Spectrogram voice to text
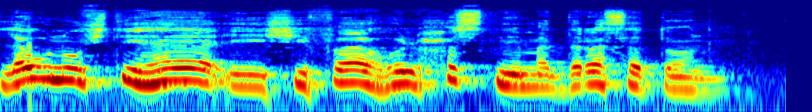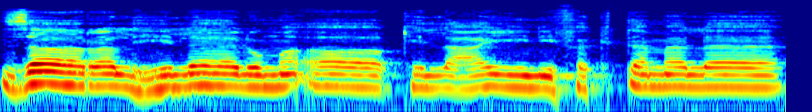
لون اشتهائي شفاه الحسن مدرسة زار الهلال مآقي العين فاكتملا.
